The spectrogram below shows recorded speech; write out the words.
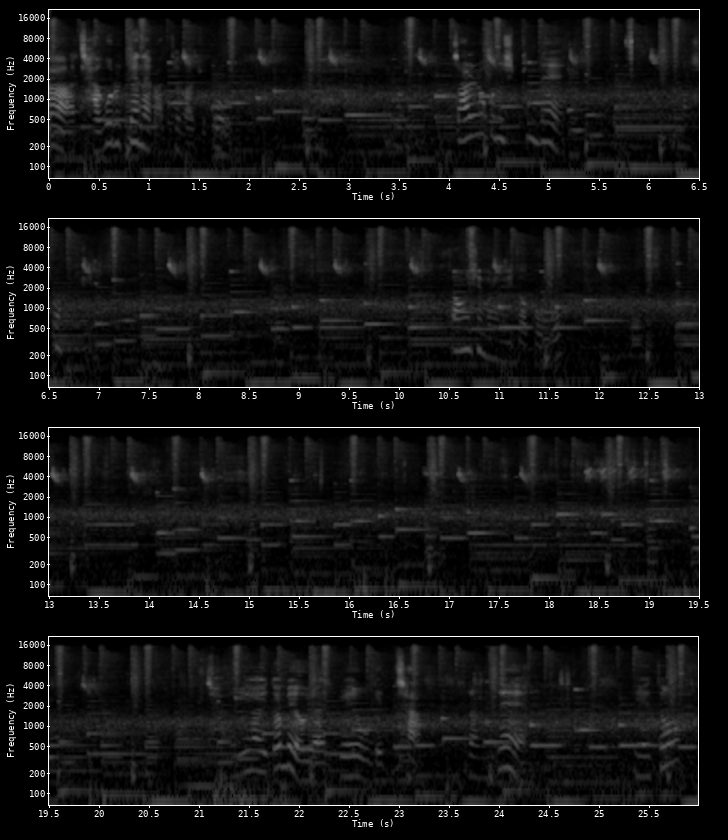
얘가 자고를 떼네 같아가지고 아, 이거 좀 자르고는 싶은데 땅심을 믿어보고. 자, 이 아이도 매우야 매우게 참 그런데 얘도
